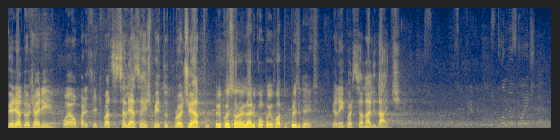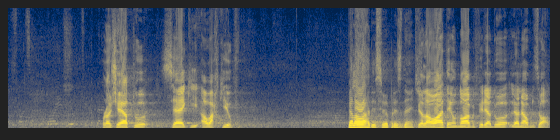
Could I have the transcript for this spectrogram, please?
Vereador Jairinho, qual é o parecer de Vossa Excelência a respeito do projeto Pela constitucionalidade, acompanho o voto do presidente. pela inconstitucionalidade? Projeto segue ao arquivo. Pela ordem, senhor presidente. Pela ordem, o nobre vereador Leonel Brizola.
